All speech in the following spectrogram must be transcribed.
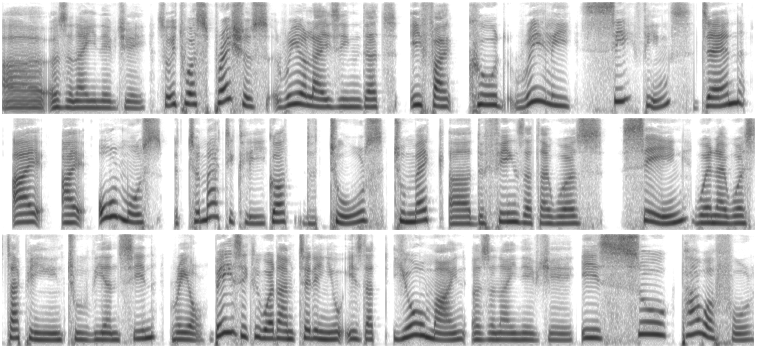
as an INFJ. So it was precious realizing that if I could really see things, then I I almost automatically got the tools to make uh, the things that I was seeing when I was tapping into the unseen real. Basically, what I'm telling you is that your mind as an INFJ is so powerful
